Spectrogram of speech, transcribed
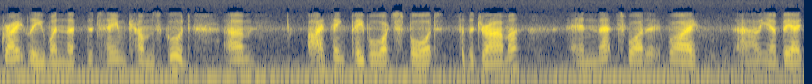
greatly when the, the team comes good. Um, I think people watch sport for the drama, and that's what why uh, you know V8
